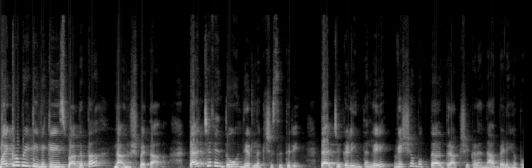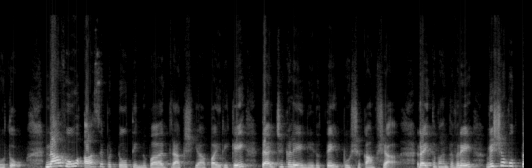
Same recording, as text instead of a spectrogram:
ಮೈಕ್ರೋಬಿ ಟಿವಿಗೆ ಸ್ವಾಗತ, ನಾನು ಶ್ವೇತಾ. ತ್ಯಾಜ್ಯವೆಂದು ನಿರ್ಲಕ್ಷಿಸಿದಿರಿ. ತ್ಯಾಜ್ಯಗಳಿಂದಲೇ ವಿಷಮುಕ್ತ ದ್ರಾಕ್ಷಿಗಳನ್ನು ಬೆಳೆಯಬಹುದು. ನಾವು ಆಸೆಪಟ್ಟು ತಿನ್ನುವ ದ್ರಾಕ್ಷಿಯ ಪೈರಿಗೆ ತ್ಯಾಜ್ಯಗಳೇ ನೀಡುತ್ತೆ ಪೋಷಕಾಂಶ. ರೈತ ಬಾಂಧವರೇ, ವಿಷಮುಕ್ತ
